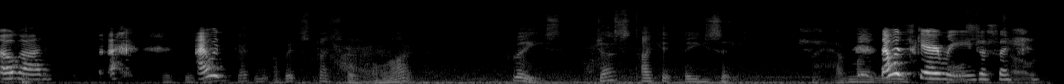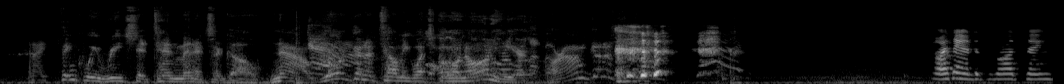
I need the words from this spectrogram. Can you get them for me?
Oh god. This is I all would- getting a bit stressful, all right? Please, just take it easy. I have my That would scare me, just saying. Toad. And I think we reached it ten minutes ago. Now, you're gonna tell me what's going on here, or I'm gonna... Oh, I think I did the wrong thing.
